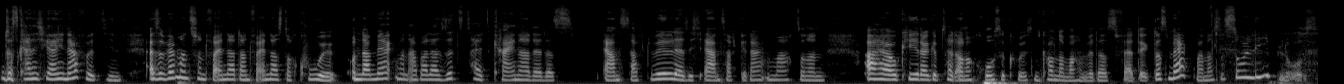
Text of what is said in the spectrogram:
Das kann ich gar nicht nachvollziehen. Also wenn man es schon verändert, dann verändert es doch cool. Und da merkt man aber, da sitzt halt keiner, der das ernsthaft will, der sich ernsthaft Gedanken macht, sondern, ah ja, okay, da gibt es halt auch noch große Größen, komm, dann machen wir das fertig. Das merkt man, das ist so lieblos.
